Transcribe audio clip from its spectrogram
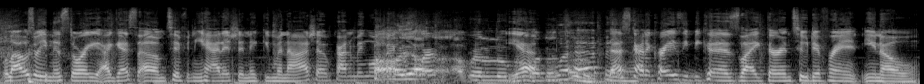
well, I was reading this story. I guess um, Tiffany Haddish and Nicki Minaj have kind of been going back oh and yeah. I, I read a little bit about that What too. happened? That's kind of crazy because like they're in two different, you know,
